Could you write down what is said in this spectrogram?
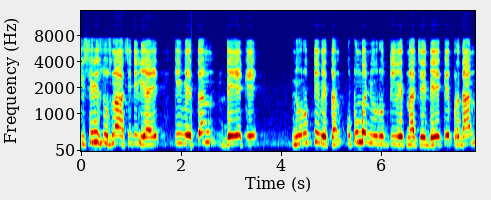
तिसरी सूचना अशी दिली आहे की वेतन देयके निवृत्ती वेतन कुटुंब निवृत्ती वेतनाचे देयके प्रदान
